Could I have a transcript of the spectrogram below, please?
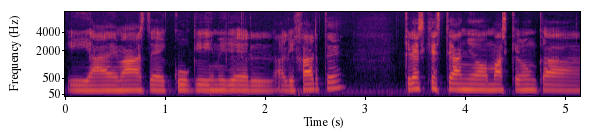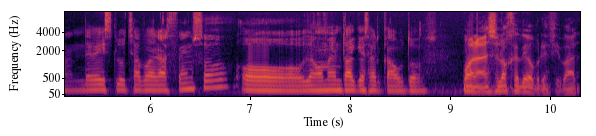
y además de Cookie y Miguel Alijarte, ¿crees que este año más que nunca debéis luchar por el ascenso o de momento hay que ser cautos? Bueno, es el objetivo principal.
